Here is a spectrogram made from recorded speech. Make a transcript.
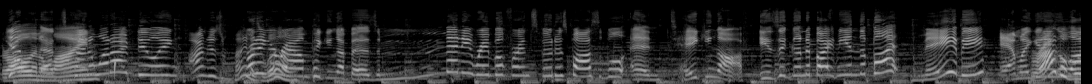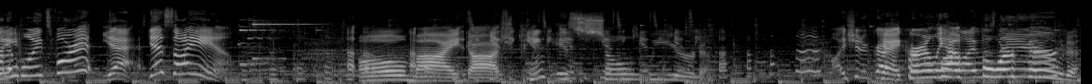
They're Yep, all in a line. that's kind of what I'm doing. I'm just Might running well. around, picking up as many Rainbow Friends food as possible, and taking off. Is it gonna bite me in the butt? Maybe. Am I getting a lot of points for it? Yes. Yes, I am. Uh-oh. Oh Uh-oh. my Fancy, gosh. fancy, Pink fancy, is fancy, so fancy, fancy, weird. I should have grabbed Okay, currently have four food.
